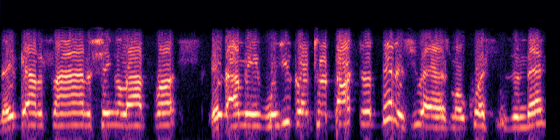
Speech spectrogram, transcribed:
they've got a sign, a shingle out front. It, I mean, when you go to a doctor or dentist, you ask more questions than that.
